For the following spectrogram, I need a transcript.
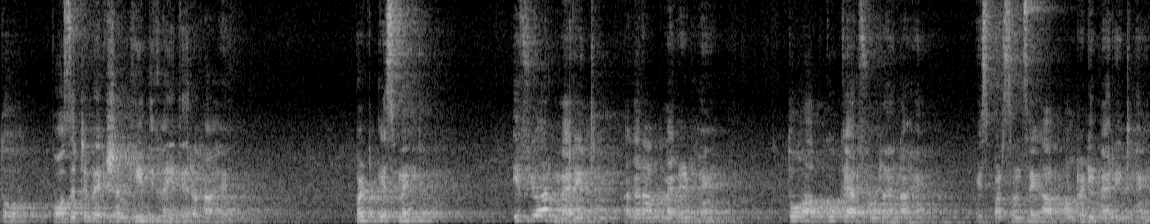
तो पॉजिटिव एक्शन ही दिखाई दे रहा है। बट इसमें इफ़ यू आर मैरिड अगर आप मैरिड हैं तो आपको केयरफुल रहना है। इस पर्सन से आप ऑलरेडी मैरिड हैं।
